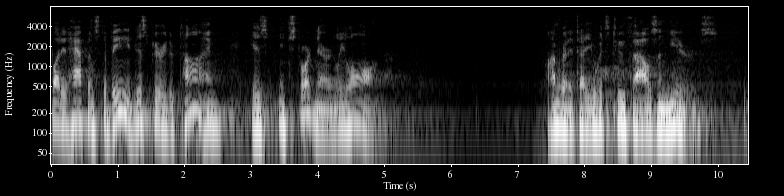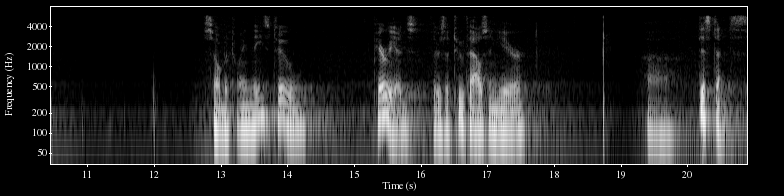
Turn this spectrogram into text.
but it happens to be this period of time is extraordinarily long. I'm going to tell you it's 2,000 years. So between these two periods, there's a 2,000 year uh, distance.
